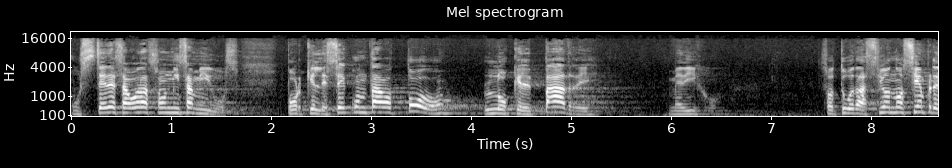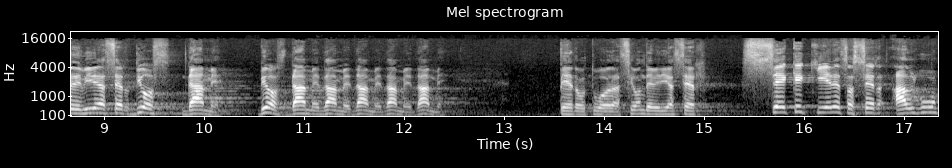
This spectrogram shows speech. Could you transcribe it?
Ustedes ahora son mis amigos, porque les he contado todo lo que el Padre me dijo. So, tu oración no siempre debería ser Dios, dame, Dios, dame, dame, dame, dame, dame. Pero tu oración debería ser, sé que quieres hacer algo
